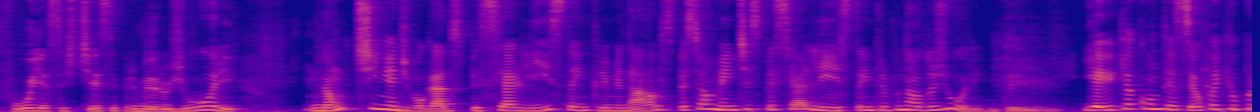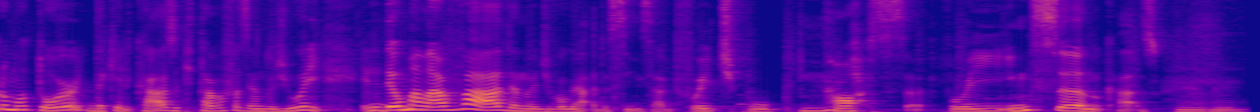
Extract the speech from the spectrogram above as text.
fui assistir esse primeiro júri, não tinha advogado especialista em criminal, especialmente especialista em tribunal do júri. Entendi. E aí o que aconteceu foi que o promotor daquele caso que tava fazendo o júri, ele deu uma lavada no advogado, assim, sabe? Foi tipo, nossa, foi insano o caso. Uhum.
